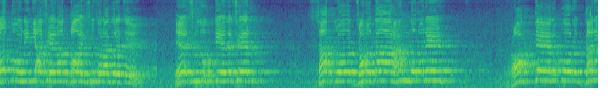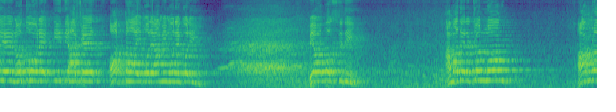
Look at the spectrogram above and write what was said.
নতুন ইতিহাসের অধ্যায় সূচনা করেছে। এই সুযোগটি এদেশের ছাত্র জনতার আন্দোলনে রক্তের উপর দাঁড়িয়ে নতুন একটি ইতিহাসের অধ্যায় বলে আমি মনে করি। উপস্থিতি আমাদের জন্য। আমরা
